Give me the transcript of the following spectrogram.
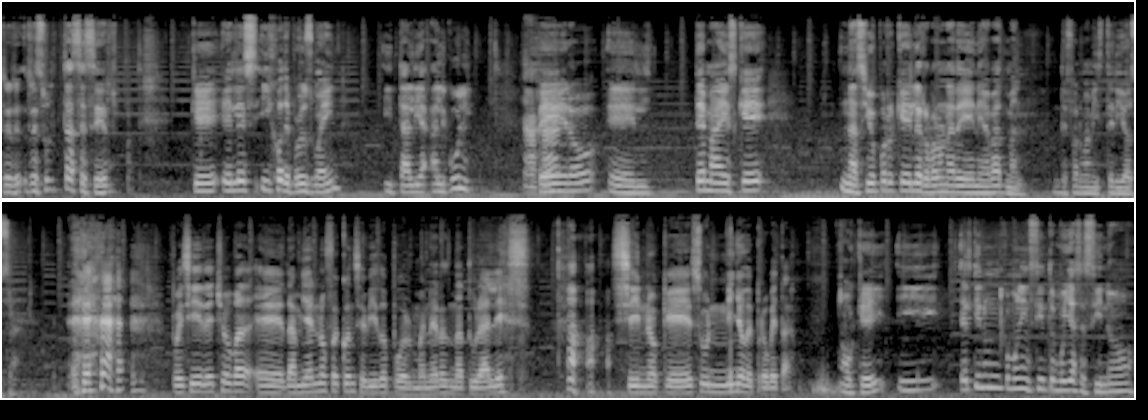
re- resulta ser que él es hijo de Bruce Wayne y Talia Al Ghul. Ajá. Pero el tema es que nació porque le robaron ADN a Batman de forma misteriosa. pues sí, de hecho, eh, Damián no fue concebido por maneras naturales, sino que es un niño de probeta. Ok, y él tiene un, como un instinto muy asesino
